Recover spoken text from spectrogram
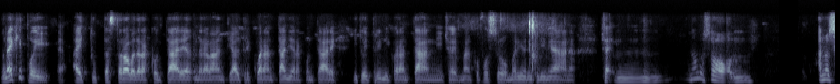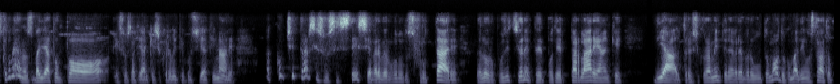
non è che poi eh, hai tutta sta roba da raccontare e andare avanti altri 40 anni a raccontare i tuoi primi 40 anni, cioè manco fossero Marina Rita di Miana. Cioè, mh, mm, non lo so, mh, mm, hanno, secondo me hanno sbagliato un po', e sono stati anche sicuramente consigliati male, a concentrarsi su se stessi, avrebbero potuto sfruttare la loro posizione per poter parlare anche di altro e sicuramente ne avrebbero avuto modo, come ha dimostrato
